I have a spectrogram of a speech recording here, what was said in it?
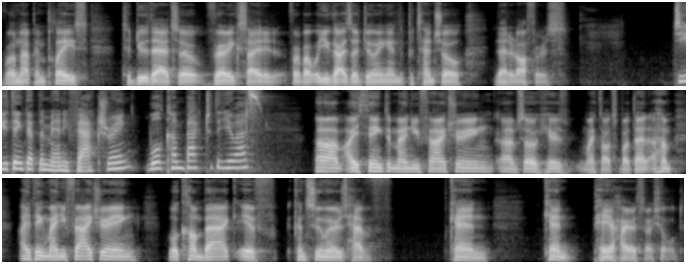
roadmap in place to do that. So very excited for about what you guys are doing and the potential that it offers. Do you think that the manufacturing will come back to the U.S.? Um, I think the manufacturing. Um, so here's my thoughts about that. Um, I think manufacturing will come back if consumers have can can pay a higher threshold,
